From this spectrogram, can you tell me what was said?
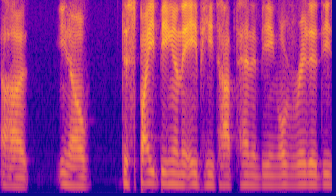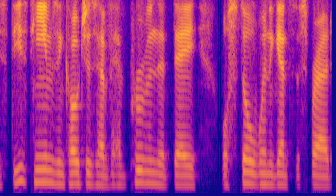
Uh, you know, despite being in the AP top 10 and being overrated, these these teams and coaches have, have proven that they will still win against the spread.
